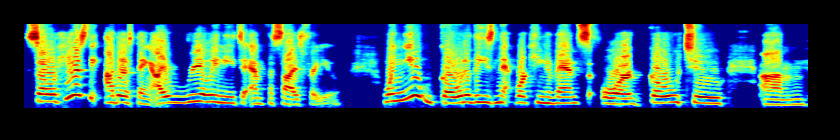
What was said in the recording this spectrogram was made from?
So here's the other thing I really need to emphasize for you. When you go to these networking events or go to um,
